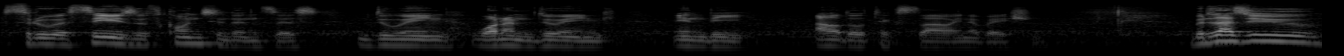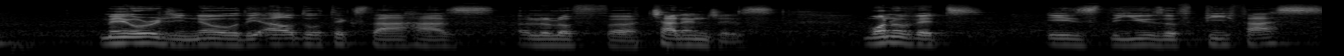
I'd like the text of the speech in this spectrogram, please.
through a series of coincidences, doing what I'm doing in the outdoor textile innovation. But as you may already know, the outdoor textile has a lot of uh, challenges. One of it is the use of PFAS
